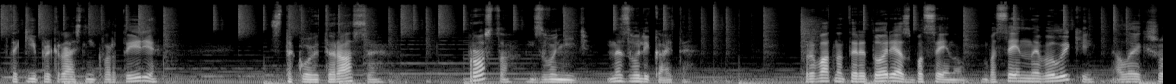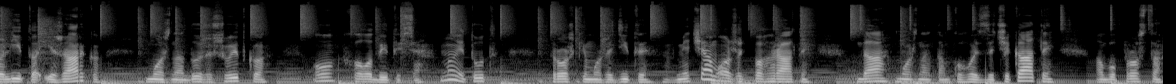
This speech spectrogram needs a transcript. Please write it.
в такій прекрасній квартирі з такою терасою, просто дзвоніть, не зволікайте. Приватна територія з басейном. Басейн невеликий, але якщо літо і жарко, можна дуже швидко охолодитися. Ну і тут трошки може діти в м'яча можуть пограти. Да, можна там когось зачекати або просто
